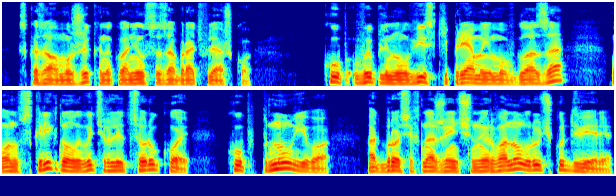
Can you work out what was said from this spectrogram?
— сказал мужик и наклонился забрать фляжку. Куб выплюнул виски прямо ему в глаза, он вскрикнул и вытер лицо рукой. Куб пнул его, отбросив на женщину, и рванул ручку двери.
